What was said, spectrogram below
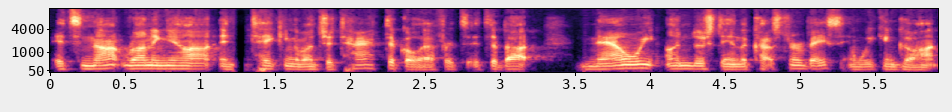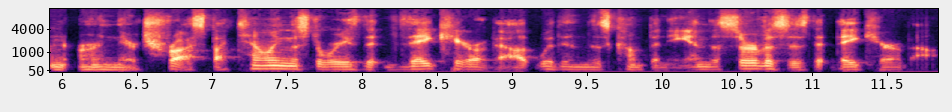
It's not running out and taking a bunch of tactical efforts. It's about now we understand the customer base and we can go out and earn their trust by telling the stories that they care about within this company and the services that they care about.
